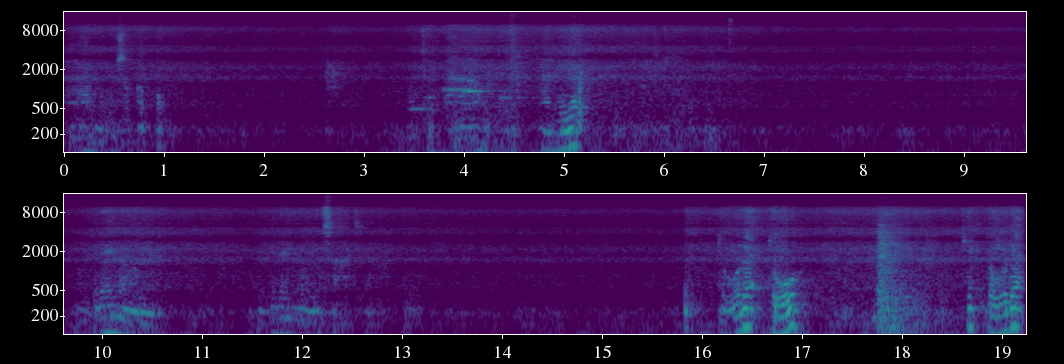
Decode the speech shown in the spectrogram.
เท้าหนูสกปรกเช็ดเท้า อันนี้ด้วยมันจะได้นอนมันจะได้นอนสะอาดถูด้วยถูเช็ดถูด้วย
